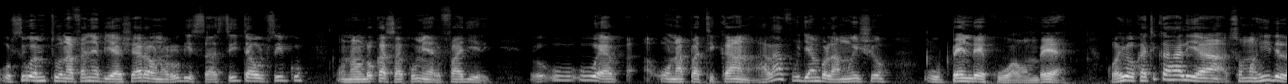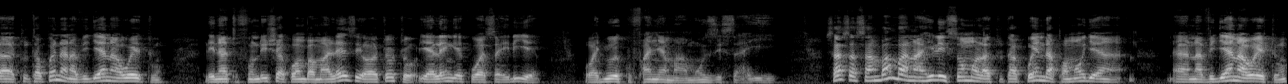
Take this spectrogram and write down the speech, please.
Usiwe mtu unafanya biashara unarudi saa sita usiku unaondoka saa kumi alfajiri. U- uwe unapatikana. Halafu jambo la mwisho upende kuwaombea. Kwa hiyo katika hali ya somo hili la tutakwenda na vijana wetu linatufundisha kwamba malezi ya watoto yalenge kuwasaidia wajue kufanya maamuzi sahihi. Sasa sambamba na hili somo la tutakwenda pamoja na, na vijana wetu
